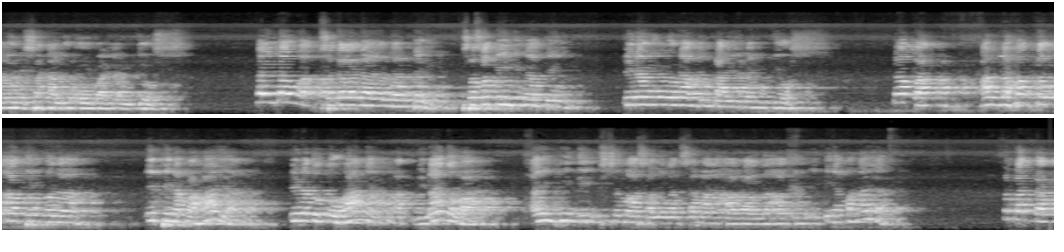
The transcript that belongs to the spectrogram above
ayon sa kalooban ng Diyos. Halimbawa, sa kalagayan natin, sasabihin natin, pinangungunahan tayo ng Diyos. Dapat, ang lahat ng ating mga ipinapahayag, pinatutuhanan at ginagawa ay hindi sumasalungat sa mga aral na ating ipinapahayag. Sapagkat,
